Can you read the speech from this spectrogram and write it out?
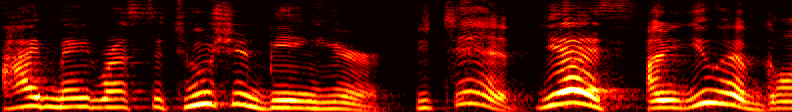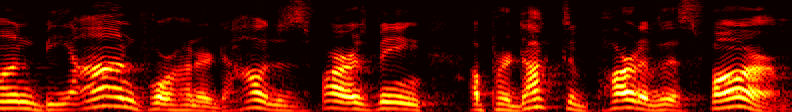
I made restitution being here. you did. Yes. I mean, you have gone beyond four hundred dollars as far as being a productive part of this farm.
